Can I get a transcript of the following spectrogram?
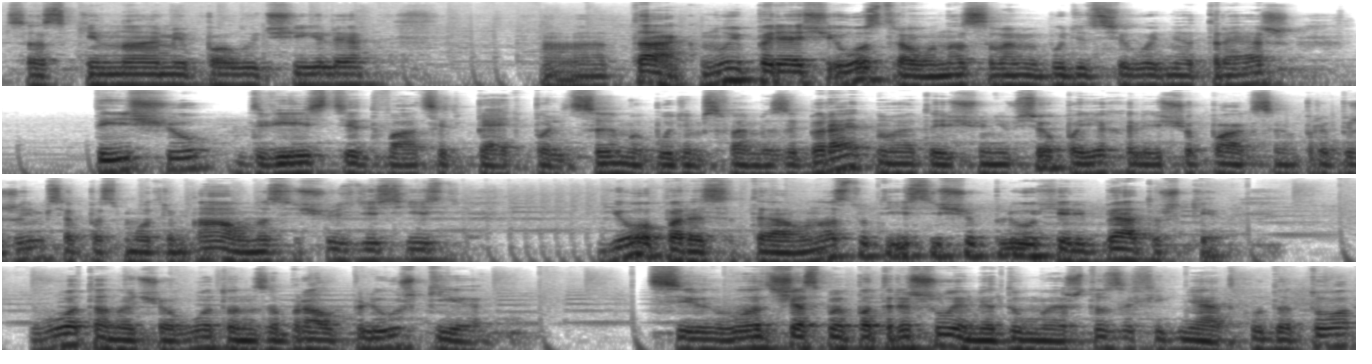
Со скинами получили. А, так, ну и парящий остров. У нас с вами будет сегодня трэш. 1225 пыльцы мы будем с вами забирать, но это еще не все. Поехали еще по акциям пробежимся, посмотрим. А, у нас еще здесь есть Ёпарасота, у нас тут есть еще плюхи, ребятушки. Вот оно что, вот он забрал плюшки. Вот сейчас мы потрешуем, я думаю, что за фигня, откуда то.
